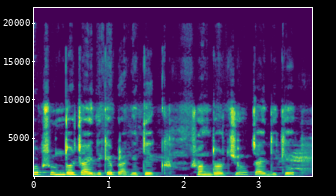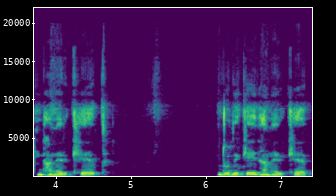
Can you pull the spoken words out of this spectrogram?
খুব সুন্দর চারিদিকে প্রাকৃতিক সৌন্দর্য, চারিদিকে ধানের ক্ষেত, দুদিকেই ধানের ক্ষেত।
